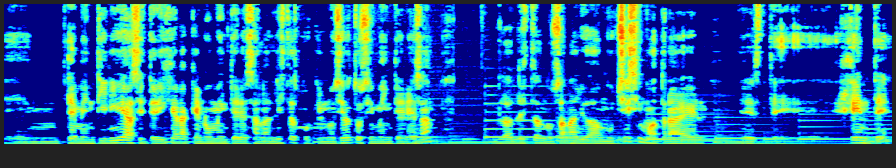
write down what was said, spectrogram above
em, te mentiría si te dijera que no me interesan las listas, porque no es cierto, sí me interesan. Las listas nos han ayudado muchísimo a atraer este, gente.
